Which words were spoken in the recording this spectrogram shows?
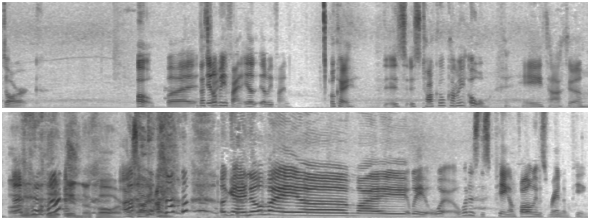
dark, Oh, but That's it'll fine. be fine. It'll, it'll be fine. okay. Is is Taco coming? Oh, hey Taco. I'm in the car. I'm sorry. Okay, I know my uh my wait. What what is this ping? I'm following this random ping.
